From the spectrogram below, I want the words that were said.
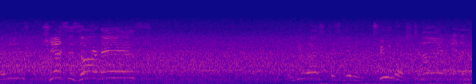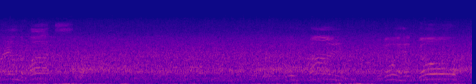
It is Gyasi Zardes. The U.S. just giving too much time in and around the box. They find the go-ahead goal.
